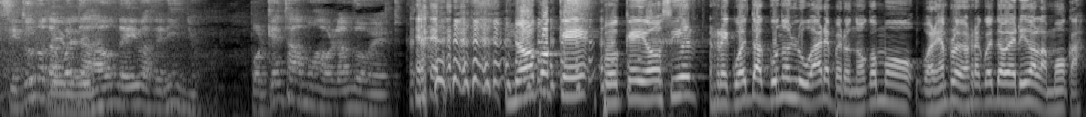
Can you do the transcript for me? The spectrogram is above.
Si tú no te Dime, acuerdas dime. a dónde ibas de niño, ¿por qué estábamos hablando de esto? No, porque, porque yo sí recuerdo algunos lugares, pero no como. Por ejemplo, yo recuerdo haber ido a La Moca,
